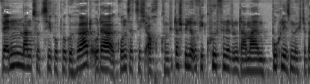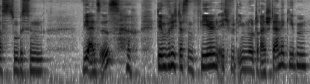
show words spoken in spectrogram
Wenn man zur Zielgruppe gehört oder grundsätzlich auch Computerspiele irgendwie cool findet und da mal ein Buch lesen möchte, was so ein bisschen wie eins ist, dem würde ich das empfehlen. Ich würde ihm nur drei Sterne geben.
